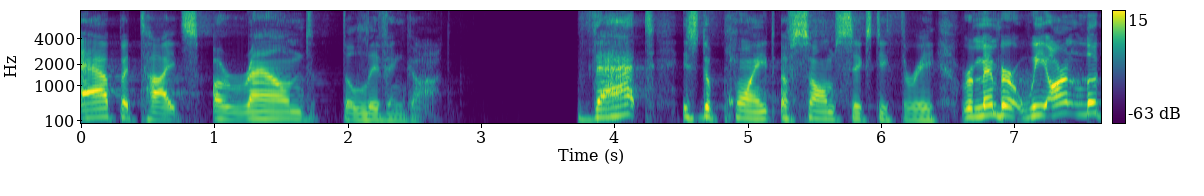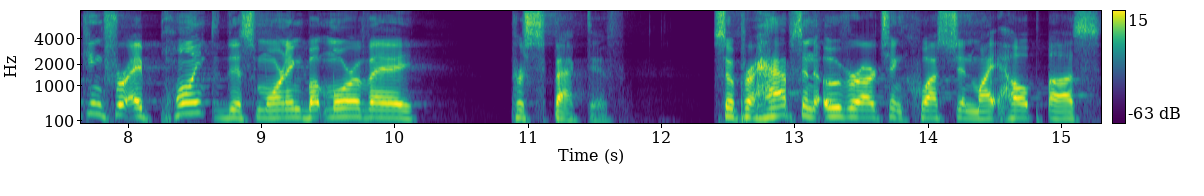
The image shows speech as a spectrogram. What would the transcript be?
appetites around the living God. That is the point of Psalm 63. Remember, we aren't looking for a point this morning, but more of a perspective. So perhaps an overarching question might help us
